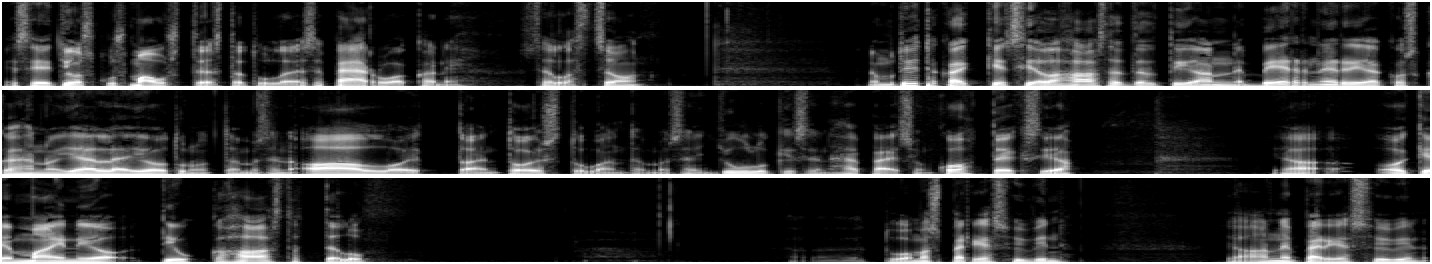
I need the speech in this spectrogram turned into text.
Ja se, että joskus mausteesta tulee se pääruoka, niin sellaista se on. No mutta yhtä kaikkea siellä haastateltiin Anne Berneriä, koska hän on jälleen joutunut tämmöisen aalloittain toistuvan tämmöisen julkisen häpäisyn kohteeksi. Ja, ja oikein mainio, tiukka haastattelu. Tuomas pärjäs hyvin ja Anne pärjäs hyvin.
